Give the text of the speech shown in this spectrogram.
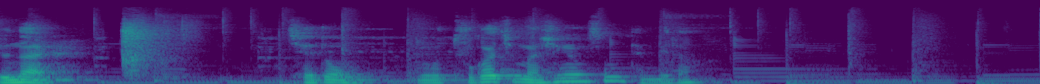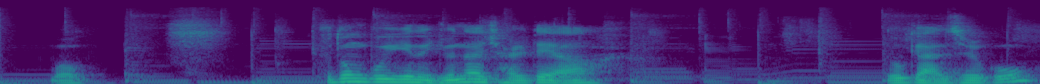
윤활, 제동 이거 두 가지만 신경 쓰면 됩니다. 뭐 구동 부위는 윤활 잘 돼야 녹이 안 슬고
